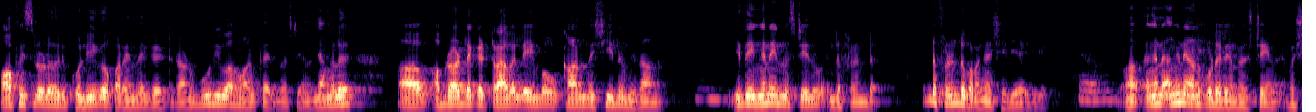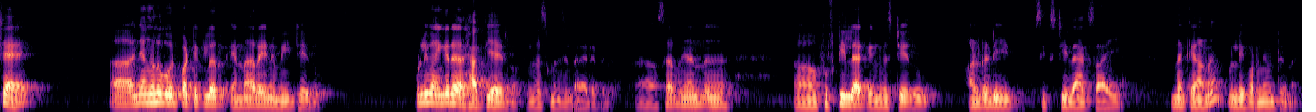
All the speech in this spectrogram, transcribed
ഓഫീസിലുള്ള ഒരു കൊലീഗോ പറയുന്നത് കേട്ടിട്ടാണ് ഭൂരിഭാഗം ആൾക്കാർ ഇൻവെസ്റ്റ് ചെയ്യുന്നത്. ഞങ്ങൾ അബ്രോഡിലൊക്കെ ട്രാവൽ ചെയ്യുമ്പോൾ കാണുന്ന ശീലം ഇതാണ്. ഇത് എങ്ങനെ ഇൻവെസ്റ്റ് ചെയ്തു? എന്റെ ഫ്രണ്ട് എന്റെ ഫ്രണ്ട് പറഞ്ഞാൽ ശരിയായിരിക്കും. അങ്ങനെ അങ്ങനെയാണ് കൂടുതൽ ഇൻവെസ്റ്റ് ചെയ്യുന്നത്. പക്ഷേ ഞങ്ങൾ ഒരു പർട്ടിക്കുലർ എൻ ആർ ഐനെ മീറ്റ് ചെയ്തു. പുള്ളി ഭയങ്കര ഹാപ്പി ആയിരുന്നു ഇൻവെസ്റ്റ്മെന്റ്സിന്റെ കാര്യത്തിൽ. സാർ ഞാൻ ഫിഫ്റ്റി ലാക്ക് ഇൻവെസ്റ്റ് ചെയ്തു. ആൾറെഡി സിക്സ്റ്റി ലാക്സ് ആയി എന്നൊക്കെയാണ് പുള്ളി പറഞ്ഞുകൊണ്ടിരുന്നത്.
